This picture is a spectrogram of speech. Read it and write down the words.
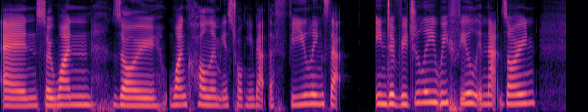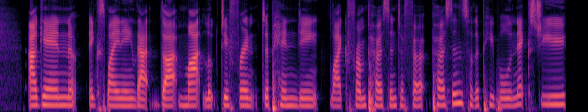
And so one zone, one column is talking about the feelings that individually we feel in that zone. Again, explaining that that might look different depending, like from person to person. So the people next to you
